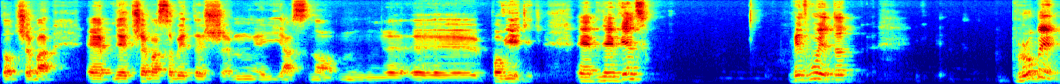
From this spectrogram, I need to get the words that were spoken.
to trzeba, trzeba sobie też jasno e, powiedzieć. Więc, więc mówię, to próby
